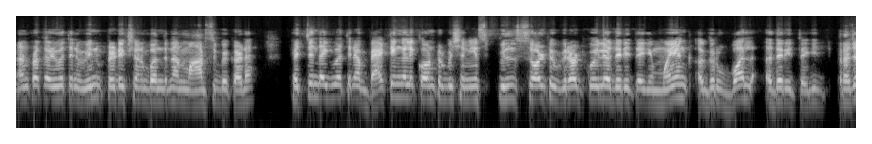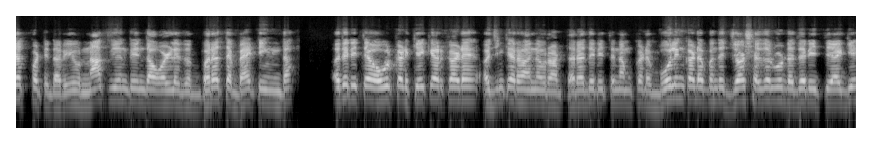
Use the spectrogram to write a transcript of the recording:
ನನ್ನ ಪ್ರಕಾರ ಇವತ್ತಿನ ವಿನ್ ಪ್ರಿಡಿಕ್ಷನ್ ಬಂದ್ರೆ ನಮ್ಮ ಆರ್ ಕಡೆ. ಹೆಚ್ಚಿನದಾಗಿ ಇವತ್ತಿನ ಬ್ಯಾಟಿಂಗ್ ಅಲ್ಲಿ contribution Phil Salt Virat Kohli ಅದೇ ರೀತಿಯಾಗಿ ಮಯಂಕ್ ಅಗರ್ವಾಲ್ ಅದೇ ರೀತಿಯಾಗಿ ರಜತ್ ಪಟ್ಟಿದ್ದಾರೆ. ಇವ್ರು ನಾಲ್ಕು ಜನರಿಂದ ಒಳ್ಳೇದು ಬರುತ್ತೆ ಬ್ಯಾಟಿಂಗ್ ಇಂದ. ಅದೇ ರೀತಿ ಅವ್ರ ಕಡೆ ಕೆ ಕೆ ಆರ್ ಕಡೆ ಅಜಿಂಕ್ಯ ರಹಾನೆ ಅವ್ರು ಆಡ್ತಾರೆ. ಅದೇ ರೀತಿ ನಮ್ಮ ಕಡೆ ಬೌಲಿಂಗ್ ಕಡೆ ಬಂದ್ರೆ ಜೋಶ್ ಹೆಜಲ್ವುಡ್ ಅದೇ ರೀತಿಯಾಗಿ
